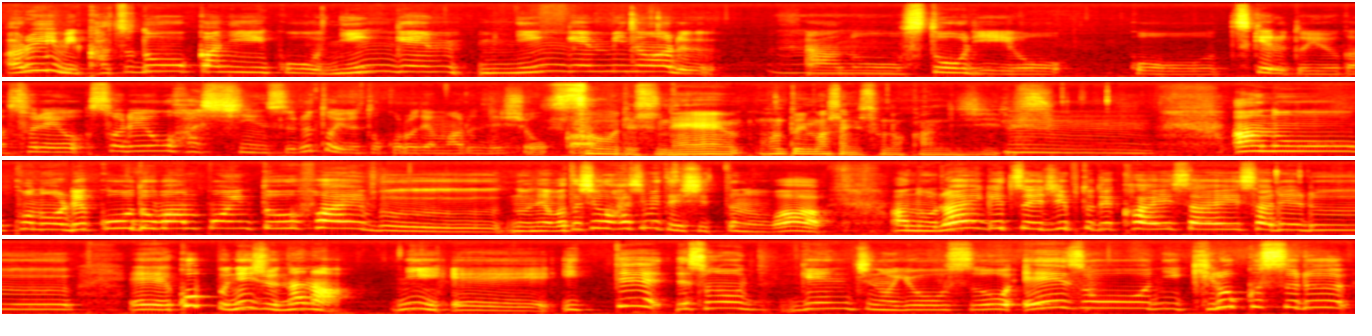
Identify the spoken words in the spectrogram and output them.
ある意味活動家にこう人間人間味のあるあのストーリーをこうつけるというかそれをそれを発信するというところでもあるんでしょうか？そうですね本当にまさにその感じうです。んあのこのレコード1.5のね私が初めて知ったのはあの来月エジプトで開催される、えー、COP27 に、えー行ってでその現地の様子を映像に記録する、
